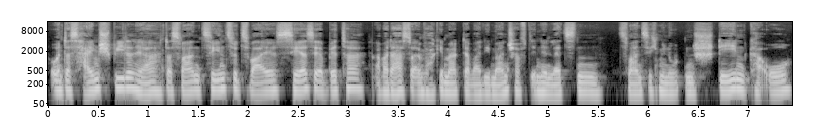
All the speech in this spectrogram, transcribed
Und das Heimspiel, ja, das waren 10 zu 2, sehr, sehr bitter. Aber da hast du einfach gemerkt, da war die Mannschaft in den letzten 20 Minuten stehen K.O.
